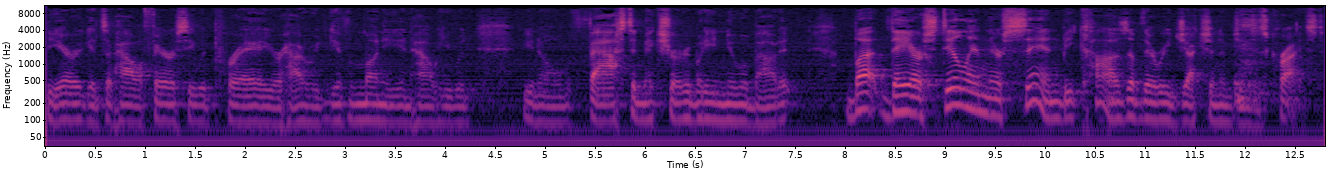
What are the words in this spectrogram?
the arrogance of how a Pharisee would pray or how he would give money and how he would, you know, fast and make sure everybody knew about it. But they are still in their sin because of their rejection of Jesus Christ.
